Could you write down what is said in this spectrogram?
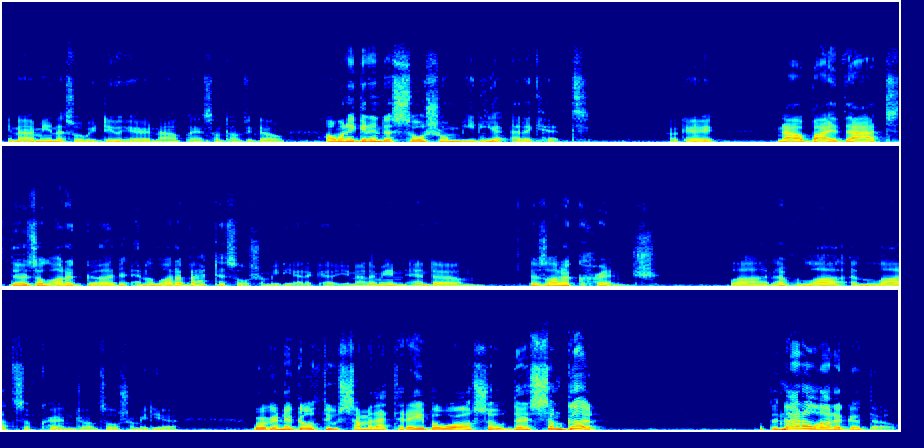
you know, I mean, that's what we do here. Now I'm playing. Sometimes we don't. I want to get into social media etiquette. Okay. Now, by that, there's a lot of good and a lot of bad to social media etiquette. You know what I mean? And um, there's a lot of cringe, lot of lot and lots of cringe on social media. We're gonna go through some of that today, but we're also there's some good. There's not a lot of good though.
